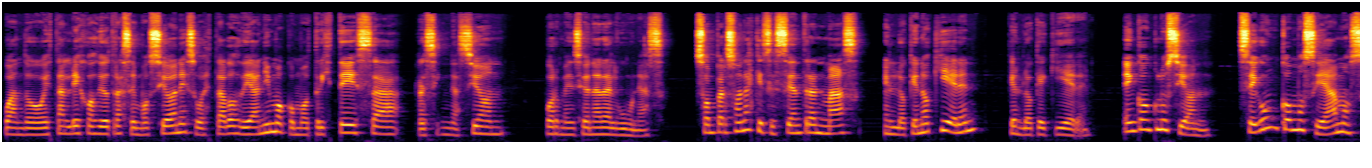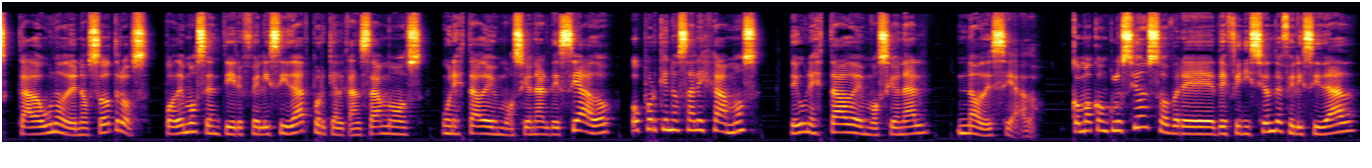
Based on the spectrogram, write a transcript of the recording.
cuando están lejos de otras emociones o estados de ánimo como tristeza, resignación, por mencionar algunas. Son personas que se centran más en lo que no quieren en lo que quiere. En conclusión, según cómo seamos cada uno de nosotros, podemos sentir felicidad porque alcanzamos un estado emocional deseado o porque nos alejamos de un estado emocional no deseado. Como conclusión sobre definición de felicidad,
